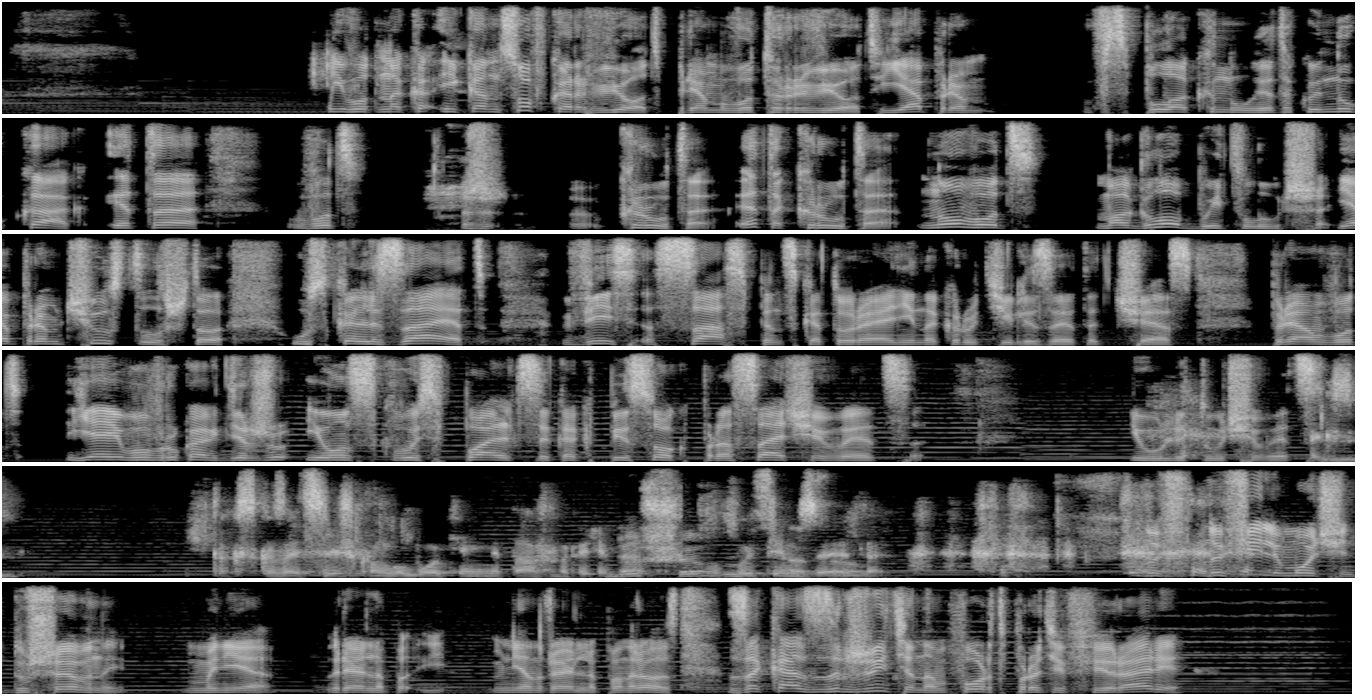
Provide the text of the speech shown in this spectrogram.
И вот на, и концовка рвет, прям вот рвет. Я прям всплакнул. Я такой, ну как? Это вот ж, круто. Это круто. Но вот могло быть лучше. Я прям чувствовал, что ускользает весь саспенс, который они накрутили за этот час. Прям вот я его в руках держу, и он сквозь пальцы, как песок, просачивается и улетучивается. Так, так сказать, слишком глубокие метафоры, ребят. Выпьем за это. Ну, ну, фильм очень душевный. Мне реально, мне реально понравилось. Закажите нам Форд против Феррари.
